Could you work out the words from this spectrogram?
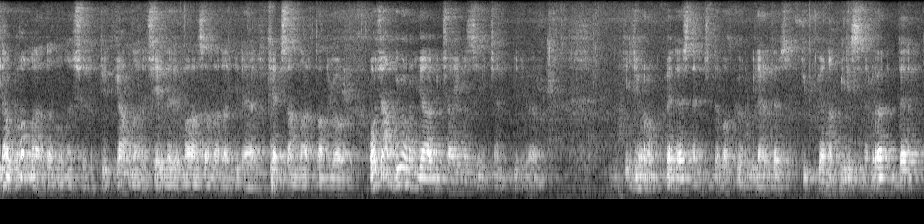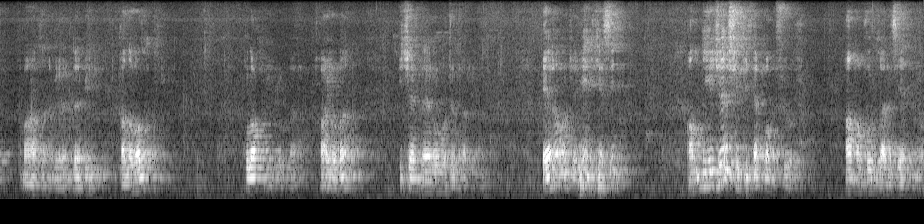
Ya yollarda dolaşır, dükkanları, şeyleri, mağazalara girer, kepsanlar tanıyor. Hocam buyurun ya bir çayımızı için biliyor. Gidiyorum, bedesten içinde bakıyorum ileride dükkanın birisinin önünde, mağazanın bir önünde bir kalabalık var. Kulak veriyorlar. Hayrola, içeride Erol Hoca var yani. Erol Hoca herkesin anlayacağı şekilde konuşuyor. Ama vulgarize etmiyor.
